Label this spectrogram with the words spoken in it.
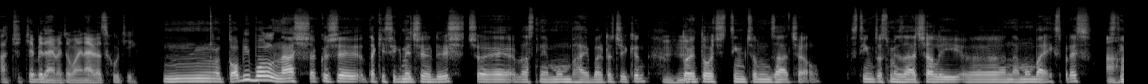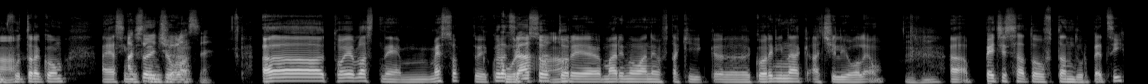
A čo tebe, dajme tomu, aj najviac chutí? Mm, to by bol náš akože taký signature dish, čo je vlastne Mumbai butter chicken. Mhm. To je to, s tým, čo som začal. S týmto sme začali uh, na Mumbai Express, s tým Aha. food truckom. A ja si a to myslím, je čo že... vlastne? Uh, to je vlastne meso, to je kuracie Kura, meso, áno. ktoré je marinované v taký uh, koreninách a čili oleom. Mhm. A peče sa to v tandur peci,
